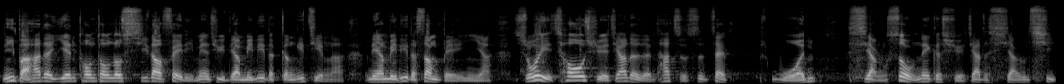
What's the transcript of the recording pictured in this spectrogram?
你把它的烟通通都吸到肺里面去，两米粒的更一剪啊，两米粒的上北一啊。所以抽雪茄的人，他只是在闻、享受那个雪茄的香气，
